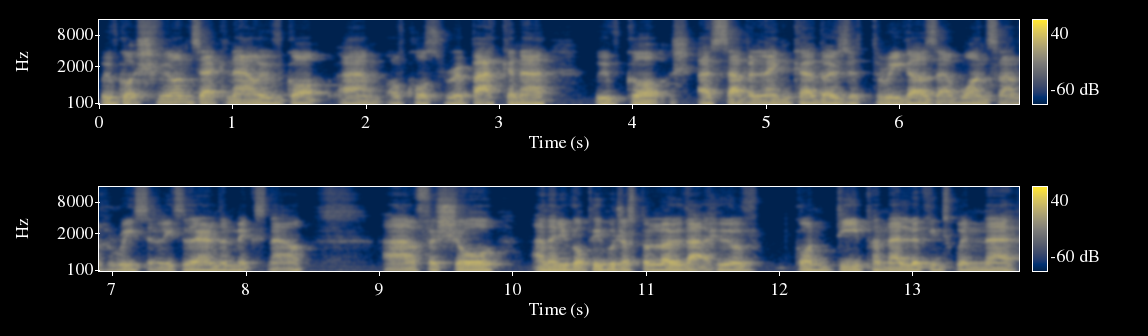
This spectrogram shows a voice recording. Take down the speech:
We've got Swiatek now. We've got, um, of course, Rybakina. We've got uh, Sabalenka. Those are three guys that have won slams recently, so they're in the mix now uh, for sure. And then you've got people just below that who have gone deep and they're looking to win their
